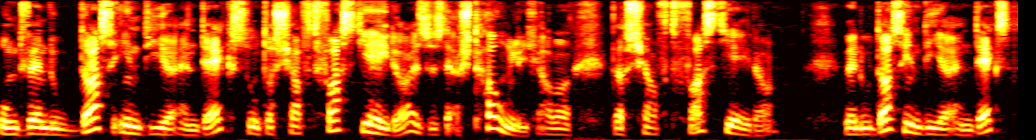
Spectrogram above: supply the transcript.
Und wenn du das in dir entdeckst, und das schafft fast jeder, es ist erstaunlich, aber das schafft fast jeder, wenn du das in dir entdeckst,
